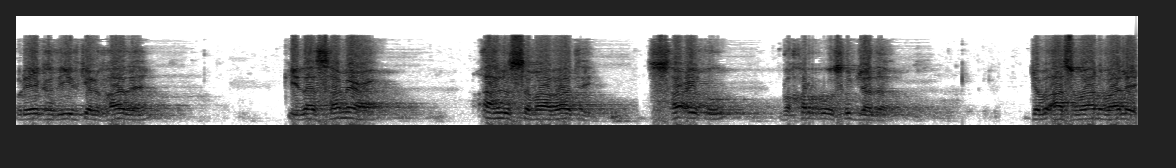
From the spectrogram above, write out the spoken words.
اور ایک حدیث کے الفاظ ہیں کہ اذا سمع اہل السماوات صعقوا بخروا سجدا جب آسمان والے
